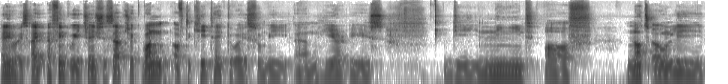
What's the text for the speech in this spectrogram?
Anyways, I, I think we changed the subject. One of the key takeaways for me um, here is the need of not only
